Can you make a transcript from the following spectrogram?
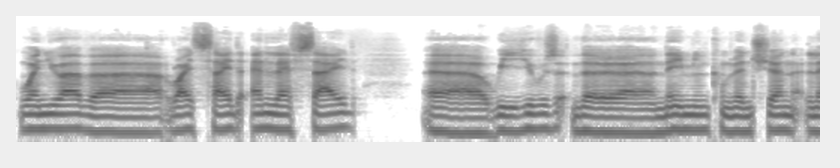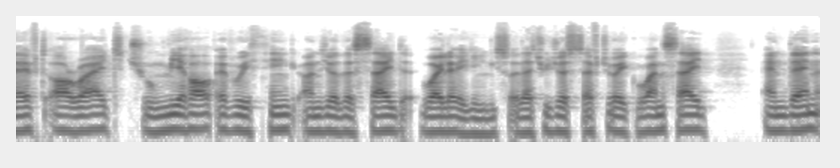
when you have uh, right side and left side uh, we use the uh, naming convention left or right to mirror everything on the other side while rigging. So that you just have to rig one side and then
